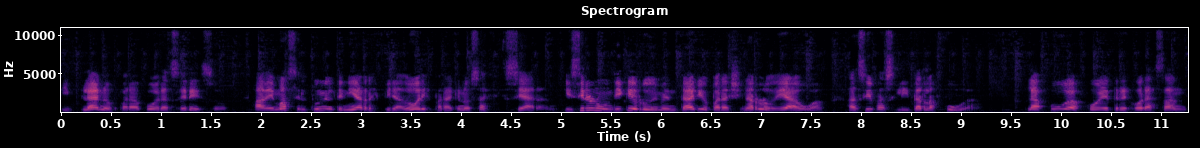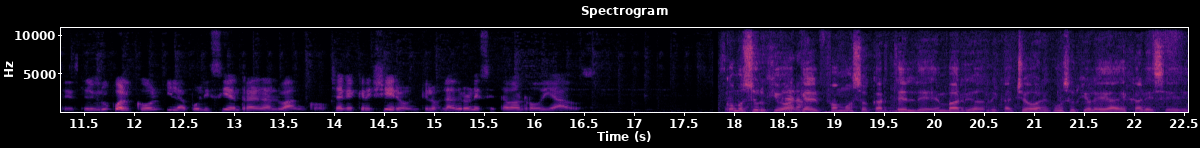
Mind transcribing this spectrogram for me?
y planos para poder hacer eso. Además el túnel tenía respiradores para que no se asfixiaran. Hicieron un dique rudimentario para llenarlo de agua, así facilitar la fuga. La fuga fue tres horas antes del grupo Halcón y la policía entraron al banco, ya que creyeron que los ladrones estaban rodeados. ¿Cómo surgió aquel famoso cartel de, en barrio de Ricachones? ¿Cómo surgió la idea de dejar ese...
